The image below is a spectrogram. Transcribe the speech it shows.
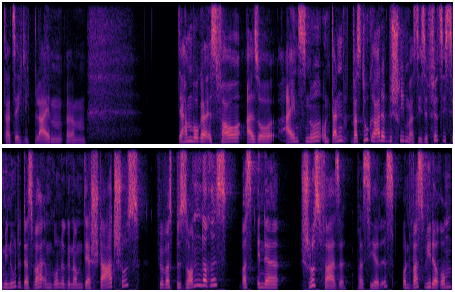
tatsächlich bleiben. Ähm, der Hamburger SV also 1-0. Und dann, was du gerade beschrieben hast, diese 40. Minute, das war im Grunde genommen der Startschuss für was Besonderes, was in der Schlussphase passiert ist und was wiederum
